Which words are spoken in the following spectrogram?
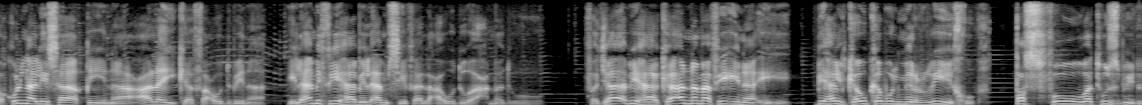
وقلنا لساقينا عليك فعد بنا إلى مثلها بالأمس فالعود أحمد. فجاء بها كأنما في إنائه بها الكوكب المريخ تصفو وتزبد.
